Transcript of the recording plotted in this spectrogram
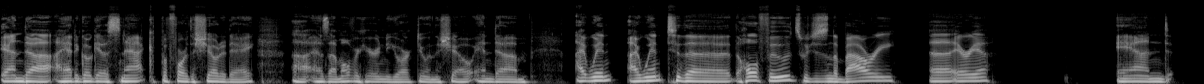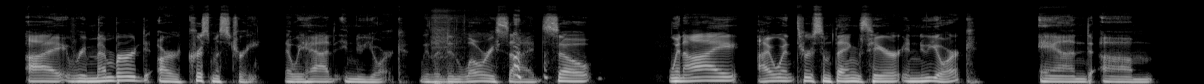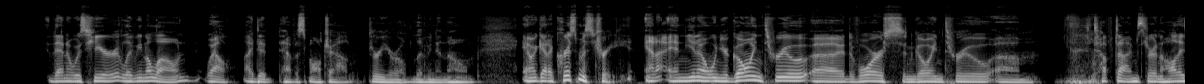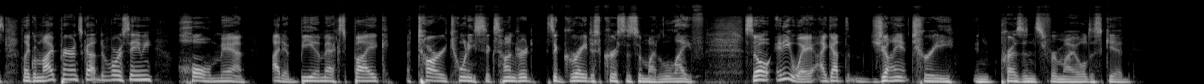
and uh, I had to go get a snack before the show today, uh, as I'm over here in New York doing the show. And um, I went, I went to the the Whole Foods, which is in the Bowery uh, area, and I remembered our Christmas tree that we had in New York. We lived in the Lower East Side, so when I I went through some things here in New York, and um, then I was here living alone. Well, I did have a small child, three year old, living in the home, and we got a Christmas tree. And and you know when you're going through a divorce and going through um, tough times during the holidays, like when my parents got divorced, Amy, oh man. I had a BMX bike, Atari 2600. It's the greatest Christmas of my life. So anyway, I got the giant tree in presents for my oldest kid.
